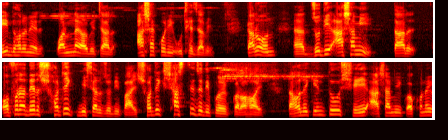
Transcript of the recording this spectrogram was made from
এই ধরনের অন্যায় অবিচার আশা করি উঠে যাবে। কারণ যদি আসামি তার অপরাধের সঠিক বিচার যদি পায়, সঠিক শাস্তি যদি প্রয়োগ করা হয়, তাহলে কিন্তু সেই আসামি কখনোই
